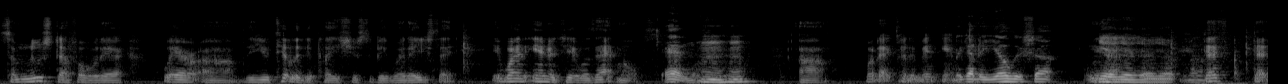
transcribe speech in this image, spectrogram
some new stuff over there where uh, the utility place used to be, where they used to. It wasn't Entergy; it was Atmos. Atmos. Mm-hmm. Uh, well, that could have been They got a yoga shop. Yeah, yeah, yeah, yeah. That's that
